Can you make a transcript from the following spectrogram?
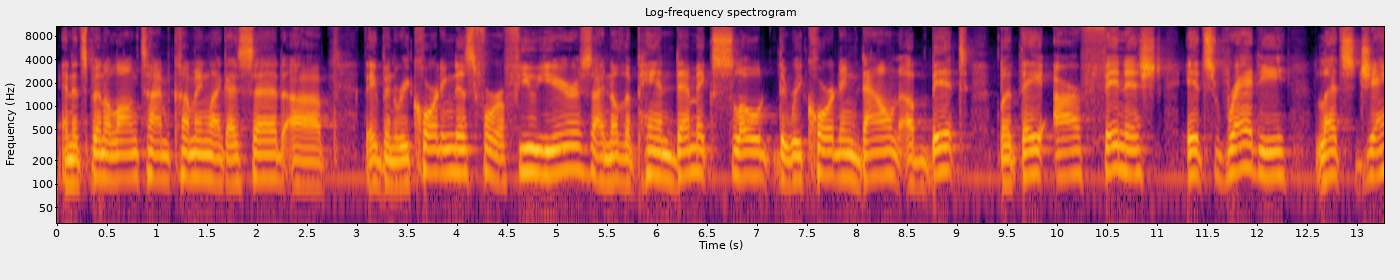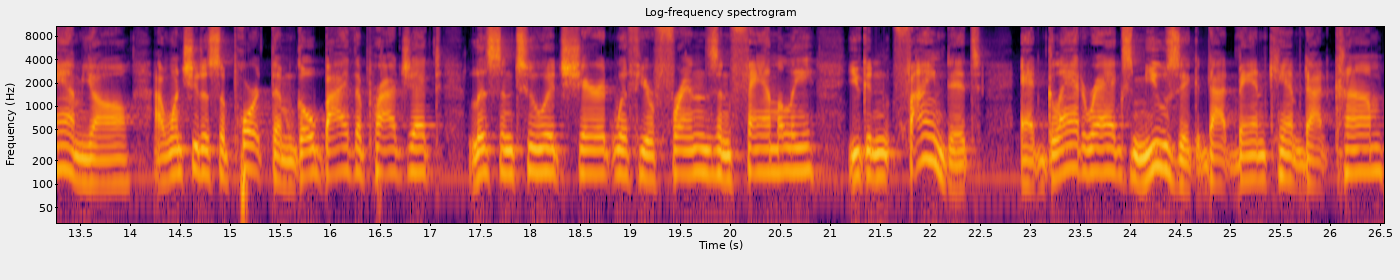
And it's been a long time coming, like I said. Uh, They've been recording this for a few years. I know the pandemic slowed the recording down a bit, but they are finished. It's ready. Let's jam, y'all. I want you to support them. Go buy the project, listen to it, share it with your friends and family. You can find it at gladragsmusic.bandcamp.com.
